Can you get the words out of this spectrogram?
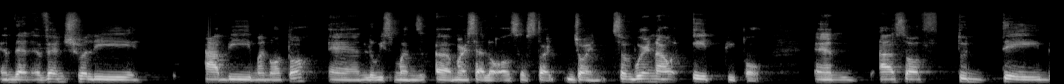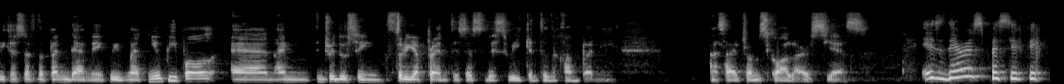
And then eventually Abby Manoto and Luis Man- uh, Marcelo also start joined. So we're now eight people. And as of today, because of the pandemic, we've met new people and I'm introducing three apprentices this week into the company. Aside from scholars, yes is there a specific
